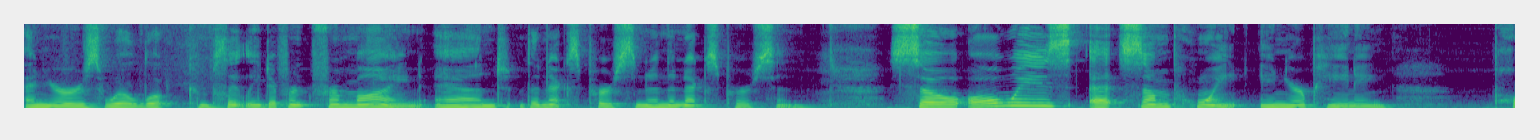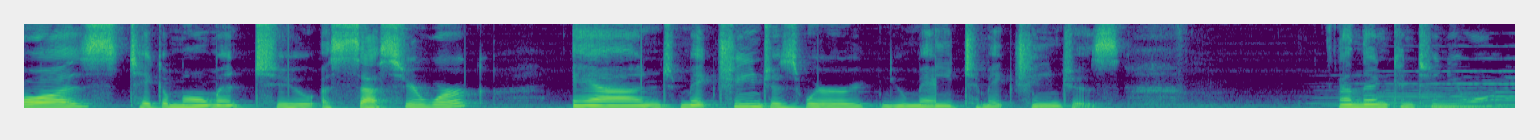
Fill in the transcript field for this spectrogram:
And yours will look completely different from mine, and the next person, and the next person. So, always at some point in your painting, pause, take a moment to assess your work, and make changes where you may need to make changes. And then continue on.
